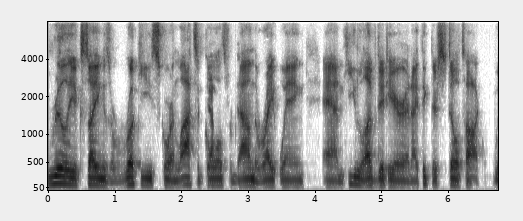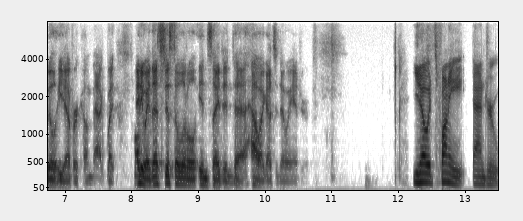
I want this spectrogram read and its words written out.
really exciting as a rookie, scoring lots of goals yep. from down the right wing. And he loved it here. And I think there's still talk. Will he ever come back? But oh. anyway, that's just a little insight into how I got to know Andrew. You know, it's funny, Andrew,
